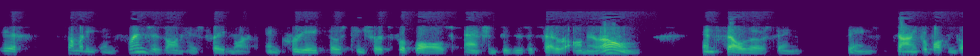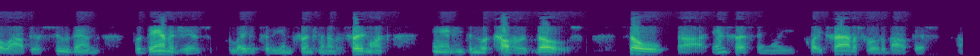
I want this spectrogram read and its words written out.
if somebody infringes on his trademark and creates those T-shirts, footballs, action figures, etc., on their own, and sell those things, things Johnny Football can go out there, sue them for damages related to the infringement of a trademark, and he can recover those. So, uh, interestingly, Clay Travis wrote about this uh,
